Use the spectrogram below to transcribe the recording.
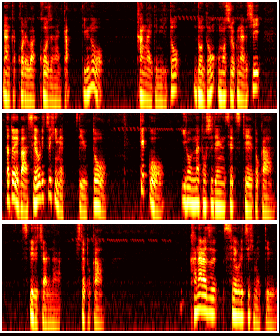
なんかこれはこうじゃないかっていうのを考えてみると、どんどん面白くなるし、例えば、セオリツ姫っていうと、結構いろんな都市伝説系とか、スピリチュアルな人とか、必ずセオリツ姫っていう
